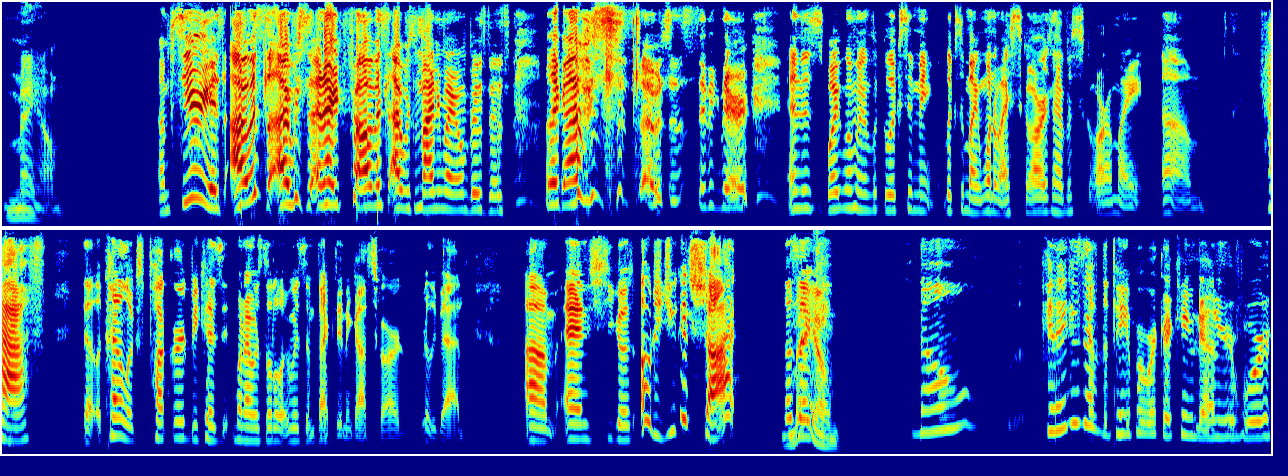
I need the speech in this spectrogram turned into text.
Ma'am. I'm serious. I was, I was, and I promise I was minding my own business. Like I was, just, I was just sitting there, and this white woman look, looks at me, looks at my one of my scars. I have a scar on my um, calf that kind of looks puckered because when I was little, it was infected and got scarred really bad. Um, and she goes, "Oh, did you get shot?" I was like, "No. Can I just have the paperwork I came down here for?"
